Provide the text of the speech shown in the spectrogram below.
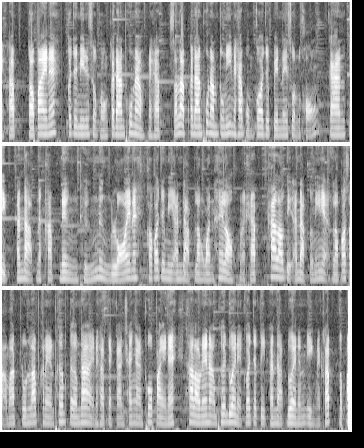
นะครับ ต่อไปนะก็จะมีในส่วนของกระดานผู้นำนะครับสำหรับกระดานผู้นำตรงนี้นะครับ ผมก็จะเป็นในส่วนของการติดอันดับนะครับ1ถึง100นะเขาก็จะมีอันดับรางวัลให้เรานะครับ ถ้าเราติดอันดับตรงนี้เนี่ยเราก็สามารถลุ้นรับคะแนนเพิ่มเติมได้นะครับจากการใช้งานทั่วไปนะถ้าเราแนะนำเพื่อนด้วยเนี่ยก็จะติดอันดับด้วยนั่นเองนะครับต่อไป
